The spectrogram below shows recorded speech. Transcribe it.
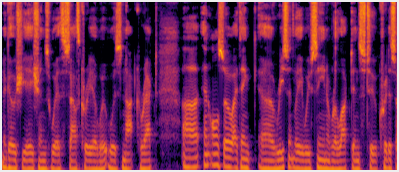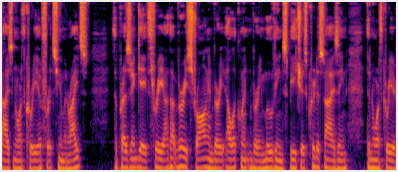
negotiations with South Korea was not correct. Uh, and also, I think uh, recently we've seen a reluctance to criticize North Korea for its human rights. The president gave three, I thought, very strong and very eloquent and very moving speeches criticizing the North Korea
